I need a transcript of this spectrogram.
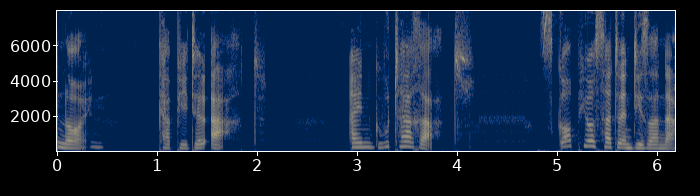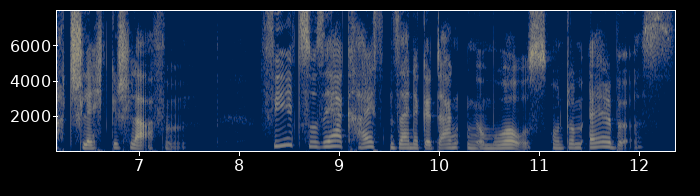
9 Kapitel 8 Ein guter Rat Skorpius hatte in dieser Nacht schlecht geschlafen. Viel zu sehr kreisten seine Gedanken um Rose und um Elbes.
